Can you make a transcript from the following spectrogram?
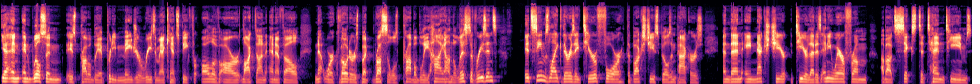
Yeah, and and Wilson is probably a pretty major reason. I mean, I can't speak for all of our locked on NFL network voters, but Russell's probably high on the list of reasons. It seems like there is a tier of four: the Bucs, Chiefs, Bills, and Packers, and then a next tier tier that is anywhere from about six to ten teams.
